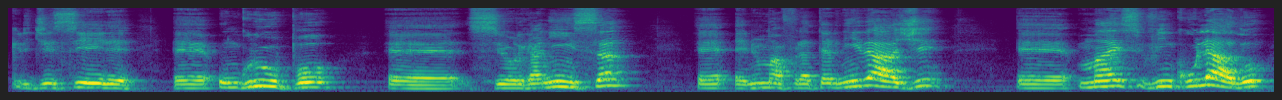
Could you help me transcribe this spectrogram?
Quer dizer, eh, um grupo eh, se organiza em uma fraternidade, mas vinculado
